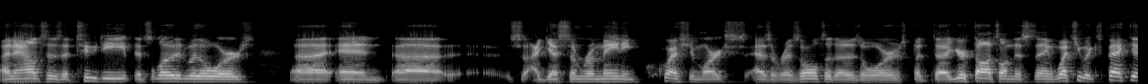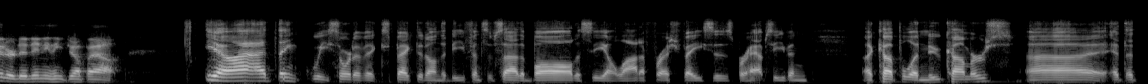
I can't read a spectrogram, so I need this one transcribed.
announces a two deep that's loaded with ORs uh, and uh, so I guess some remaining question marks as a result of those ORs. But uh, your thoughts on this thing? What you expected, or did anything jump out? Yeah, I think we sort of expected on the defensive side of the ball to see a lot of fresh faces, perhaps even a couple of newcomers uh, at the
